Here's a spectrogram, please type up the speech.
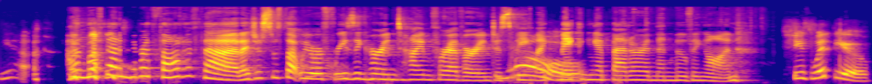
yeah, I love that. I never thought of that. I just was thought we were freezing her in time forever and just being like making it better and then moving on. she's with you.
